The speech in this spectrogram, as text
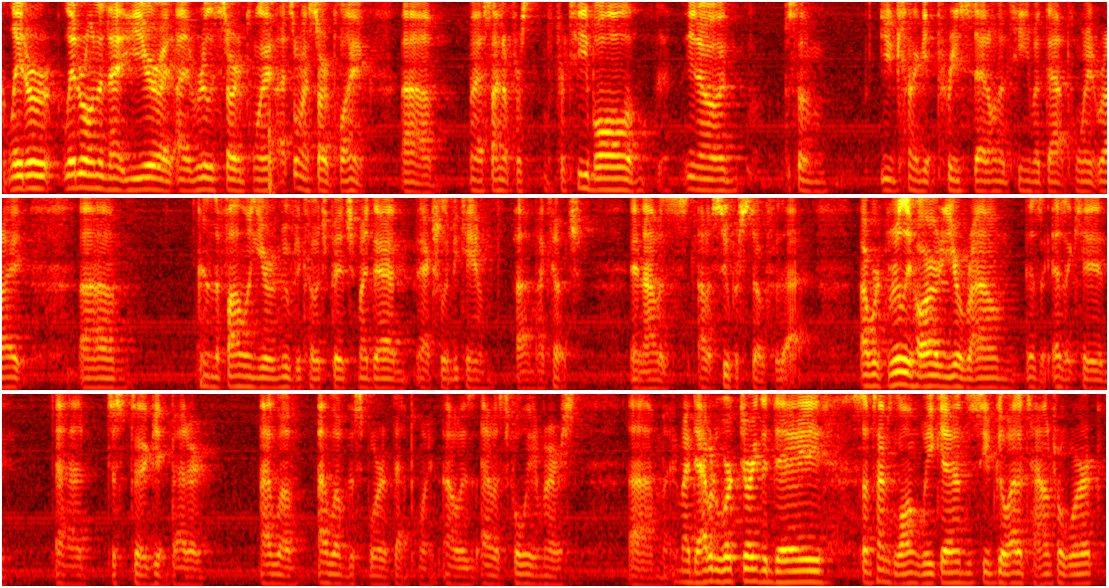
later later on in that year, I, I, really started playing. That's when I started playing. Uh, I signed up for for t-ball, you know, some you kind of get preset on a team at that point, right? Um, and the following year, we moved to coach pitch. My dad actually became uh, my coach, and I was I was super stoked for that. I worked really hard year round as a, as a kid, uh, just to get better. I love I love the sport at that point. I was I was fully immersed. Um, my dad would work during the day, sometimes long weekends. He'd go out of town for work.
